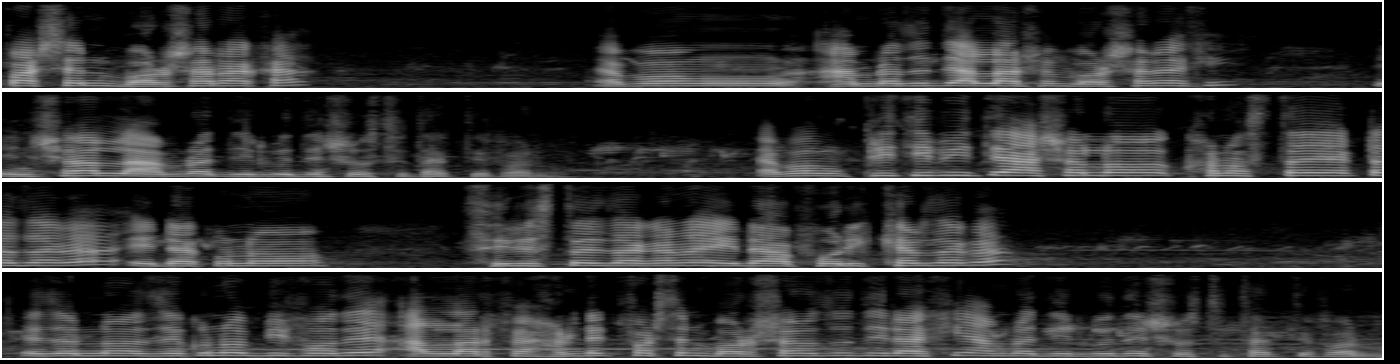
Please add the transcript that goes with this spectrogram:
পারসেন্ট ভরসা রাখা। এবং আমরা যদি আল্লাহর উপরে ভরসা রাখি, ইনশাআল্লাহ আমরা দীর্ঘদিন সুস্থ থাকতে পারব। এবং পৃথিবীতে আসলে ক্ষণস্থায়ী একটা জায়গা, এটা কোনো চিরস্থায়ী জায়গা না, এটা পরীক্ষার জায়গা। এজন্য যে কোনো বিপদে আল্লাহর পে হান্ড্রেড পার্সেন্ট ভরসা যদি রাখি, আমরা দীর্ঘদিন সুস্থ থাকতে পারব।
